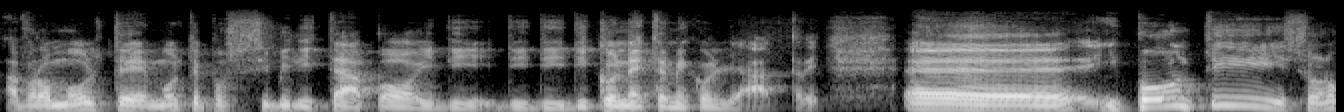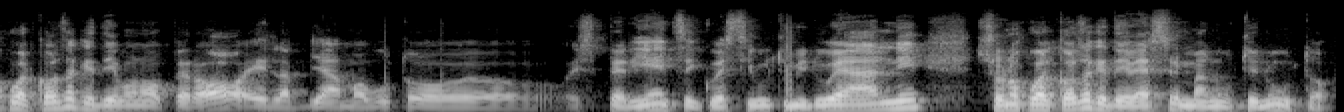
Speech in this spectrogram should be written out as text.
avrò molte, molte possibilità poi di, di, di, di, connettermi con gli altri. Eh, I ponti sono qualcosa che devono però, e l'abbiamo avuto esperienza in questi ultimi due anni, sono qualcosa che deve essere mantenuto,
